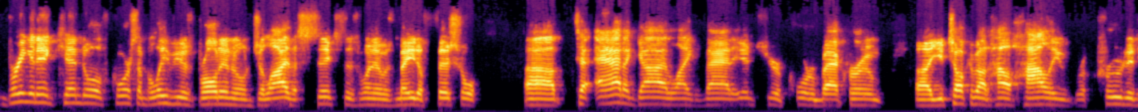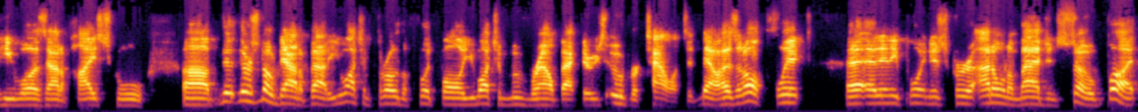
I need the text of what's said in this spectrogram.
bringing in Kendall, of course, I believe he was brought in on July the 6th is when it was made official. Uh, to add a guy like that into your quarterback room, uh, you talk about how highly recruited he was out of high school. Uh, th- there's no doubt about it. You watch him throw the football, you watch him move around back there. He's uber talented. Now, has it all clicked at, at any point in his career? I don't imagine so. But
